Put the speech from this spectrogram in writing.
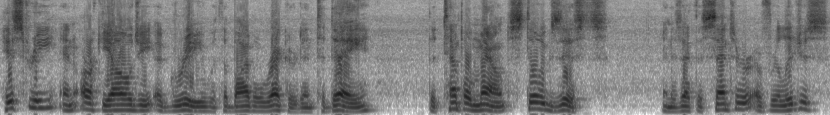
History and archaeology agree with the Bible record, and today the Temple Mount still exists and is at the center of religious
